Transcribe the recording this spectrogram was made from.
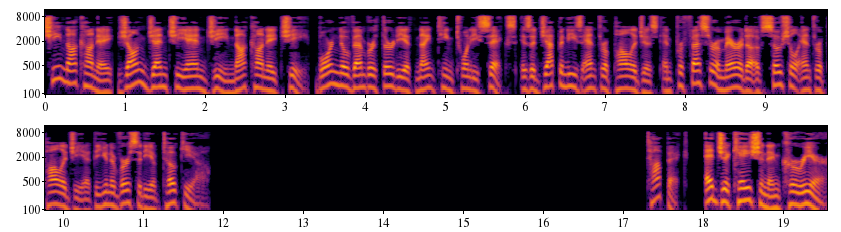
Chi Nakane, Zhang Zhen Qian Ji Nakane Chi, born November 30, 1926 is a Japanese anthropologist and professor emerita of social anthropology at the University of Tokyo. Education and career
